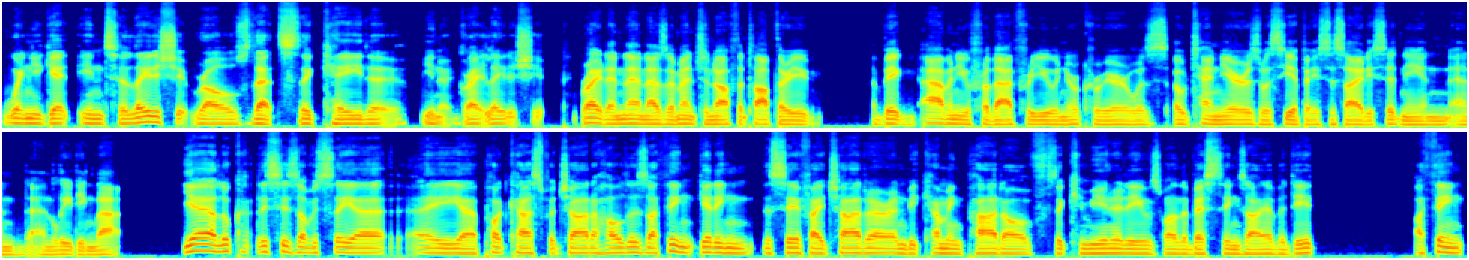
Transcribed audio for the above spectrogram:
when you get into leadership roles, that's the key to, you know, great leadership. Right. And then as I mentioned off the top there, you a big avenue for that for you in your career was oh, 10 years with CFA Society Sydney and, and, and leading that. Yeah, look, this is obviously a, a, a, podcast for charter holders. I think getting the CFA charter and becoming part of the community was one of the best things I ever did. I think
